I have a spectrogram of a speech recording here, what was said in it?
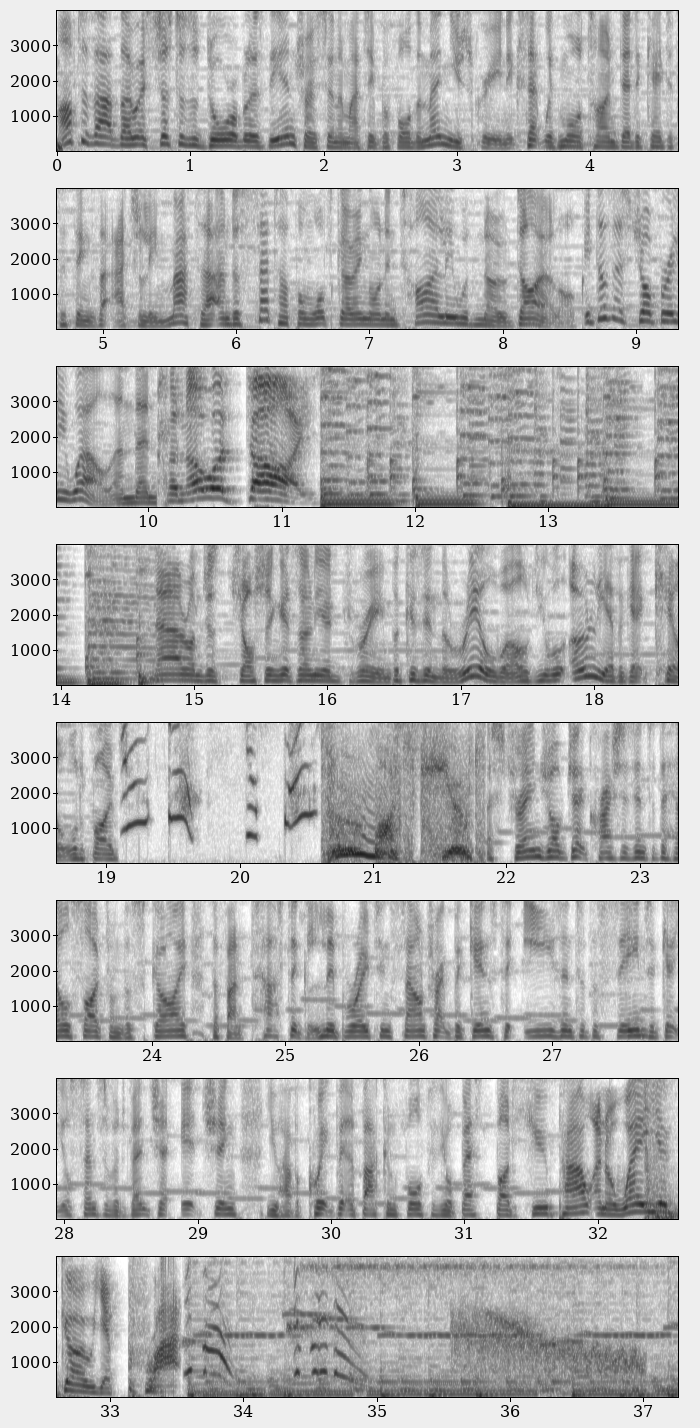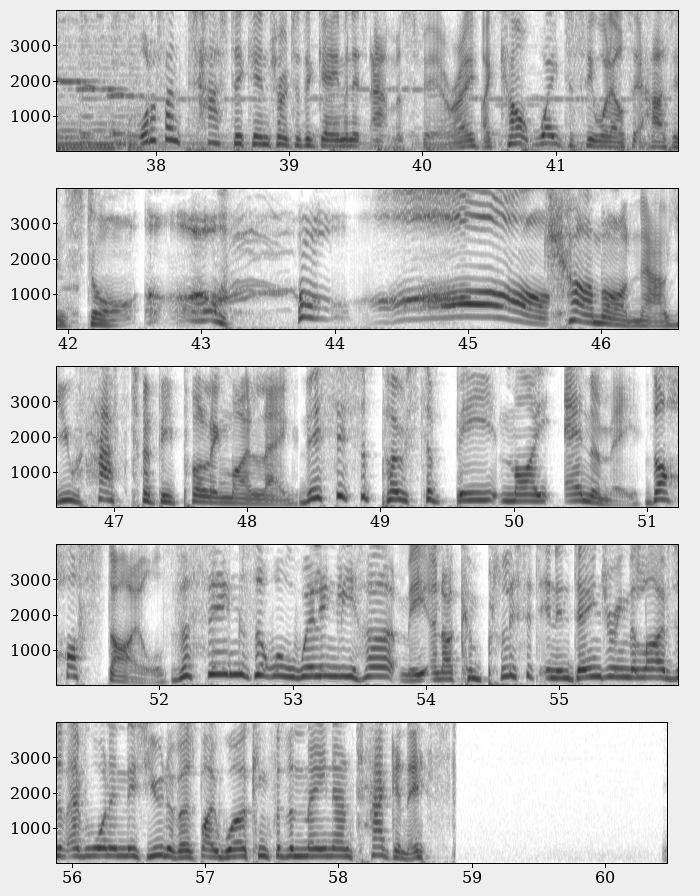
After that, though, it's just as adorable as the intro cinematic before the menu screen, except with more time dedicated to things that actually matter and a setup on what's going on entirely with no dialogue. It does its job really well, and then Klonoa dies! Nah, I'm just joshing, it's only a dream, because in the real world, you will only ever get killed by Too much cute. A strange object crashes into the hillside from the sky, the fantastic, liberating soundtrack begins to ease into the scene to get your sense of adventure itching, you have a quick bit of back and forth with your best bud Huepow, and away you go, you prat! What a fantastic intro to the game and its atmosphere, eh? I can't wait to see what else it has in store. Oh, come on now, you have to be pulling my leg. This is supposed to be my enemy. The hostiles. The things that will willingly hurt me and are complicit in endangering the lives of everyone in this universe by working for the main antagonist.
